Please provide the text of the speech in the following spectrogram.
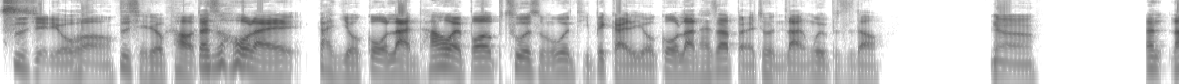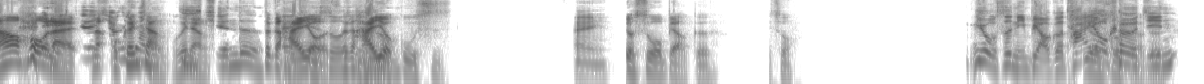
嗜血流炮，嗜血流炮，但是后来干有够烂，他后来不知道出了什么问题，被改的有够烂，还是他本来就很烂，我也不知道。嗯，那然后后来，那我跟你讲，我跟你讲，这个还有这个还有故事，哎，又是我表哥，没错，又是你表哥，他又氪金，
